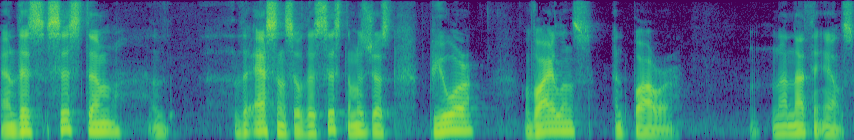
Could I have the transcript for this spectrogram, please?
And this system, the essence of the system is just pure violence and power no, nothing else.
